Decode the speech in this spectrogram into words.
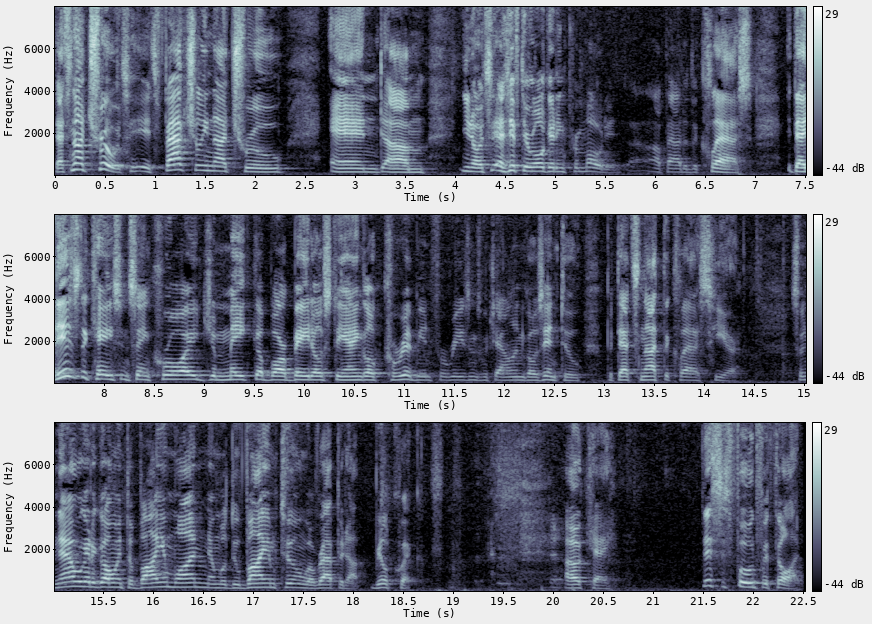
That's not true. It's, it's factually not true. And, um, you know, it's as if they're all getting promoted up out of the class. That is the case in St. Croix, Jamaica, Barbados, the Anglo Caribbean, for reasons which Allen goes into, but that's not the class here. So now we're going to go into volume one, and we'll do volume two, and we'll wrap it up real quick. okay. This is food for thought.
